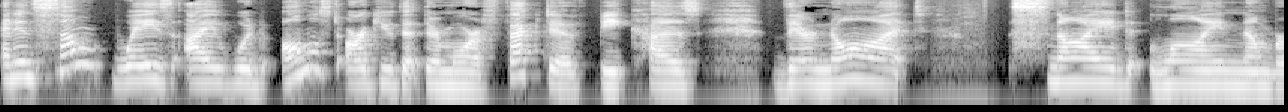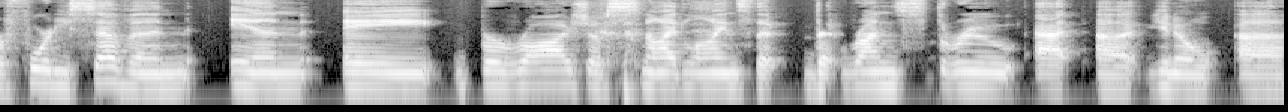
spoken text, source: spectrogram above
and in some ways i would almost argue that they're more effective because they're not snide line number 47 in a barrage of snide lines that that runs through at uh, you know uh,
